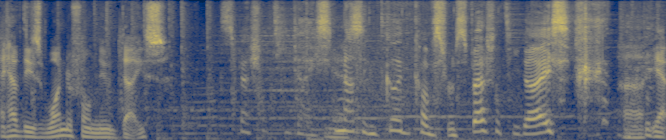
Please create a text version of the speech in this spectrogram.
I have these wonderful new dice. Specialty dice. Yes. Nothing good comes from specialty dice. Uh, yeah,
